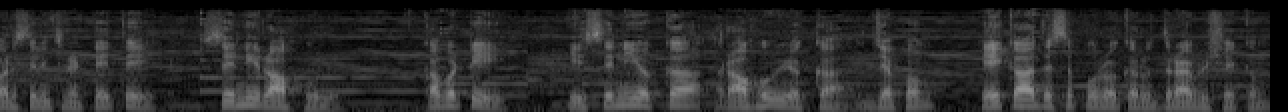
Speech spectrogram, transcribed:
పరిశీలించినట్టయితే శని రాహువులు కాబట్టి ఈ శని యొక్క రాహువు యొక్క జపం ఏకాదశపూర్వక రుద్రాభిషేకం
